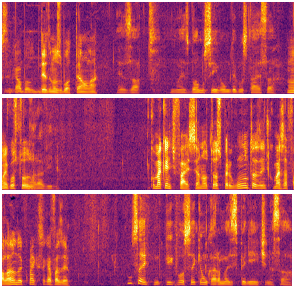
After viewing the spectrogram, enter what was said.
Você fica o dedo nos botão lá. Exato. Mas vamos sim, vamos degustar essa Hum, é gostoso. maravilha. Como é que a gente faz? Você anotou as perguntas, a gente começa falando, como é que você quer fazer? Não sei, o que você que é um cara mais experiente nessa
